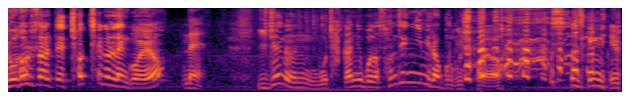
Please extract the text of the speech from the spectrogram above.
여덟 살 때 첫 책을 낸 거예요? 네. 이제는 뭐 작가님보다 선생님이라 부르고 싶어요. 선생님.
